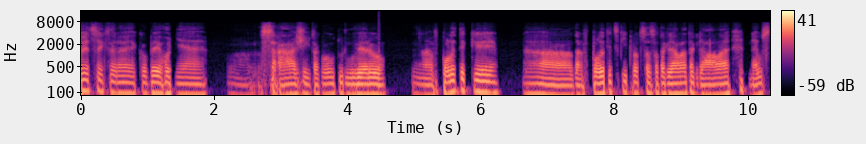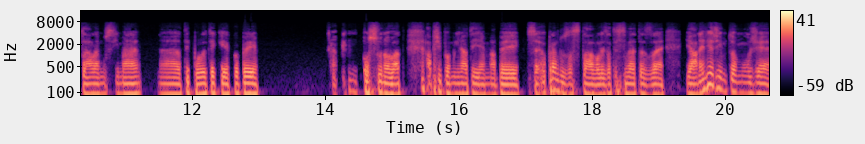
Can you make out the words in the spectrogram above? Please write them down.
věci, které jakoby hodně sráží takovou tu důvěru v politiky, ten v politický proces a tak dále, a tak dále. Neustále musíme eh, ty politiky jakoby posunovat a připomínat jim, aby se opravdu zastávali za ty své teze. Já nevěřím tomu, že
